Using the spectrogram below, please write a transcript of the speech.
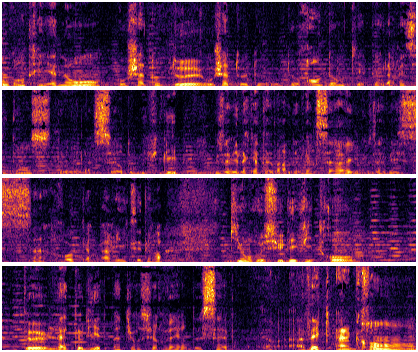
au Grand Trianon, au château 2, au château de, de, Randan qui était la résidence de la sœur de Louis-Philippe. Vous avez la cathédrale de Versailles, vous avez Saint-Roch à Paris, etc., qui ont reçu des vitraux de l'atelier de peinture sur verre de Sèvres, avec un grand,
